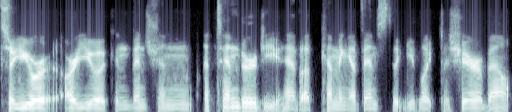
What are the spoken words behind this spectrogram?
so you're are you a convention attender? Do you have upcoming events that you'd like to share about?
